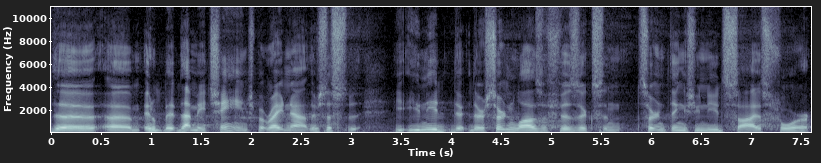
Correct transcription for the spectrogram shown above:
the, um, that may change, but right now, there's just, you, need, there, there, are certain laws of physics and certain things you need size for,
